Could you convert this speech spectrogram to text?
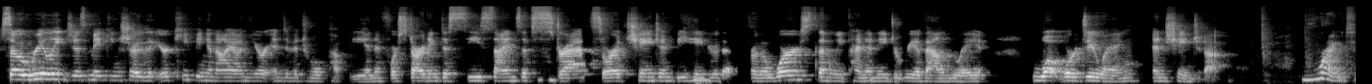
So really just making sure that you're keeping an eye on your individual puppy. And if we're starting to see signs of stress or a change in behavior that's for the worse, then we kind of need to reevaluate what we're doing and change it up. Right.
